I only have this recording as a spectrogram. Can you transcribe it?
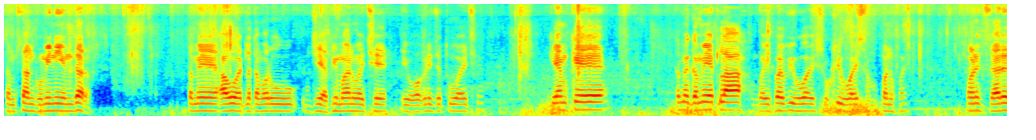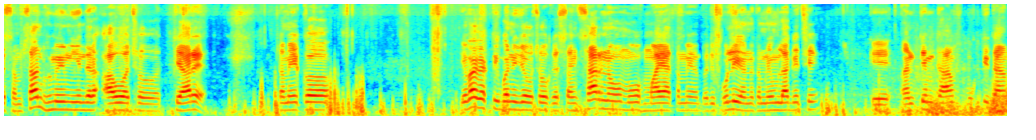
શમશાન ભૂમિની અંદર તમે આવો એટલે તમારું જે અભિમાન હોય છે એ ઓગળી જતું હોય છે. કેમ કે તમે ગમે એટલા વૈભવી હોય, સુખી હોય, સંપન્ન હોય, પણ જ્યારે શમશાન ભૂમિની અંદર આવો છો, ત્યારે તમે એક એવા વ્યક્તિ બની જાઓ છો કે સંસારનો મોહ, માયા તમે બધી ભૂલી અને તમને એમ લાગે છે કે અંતિમ ધામ મુક્તિધામ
